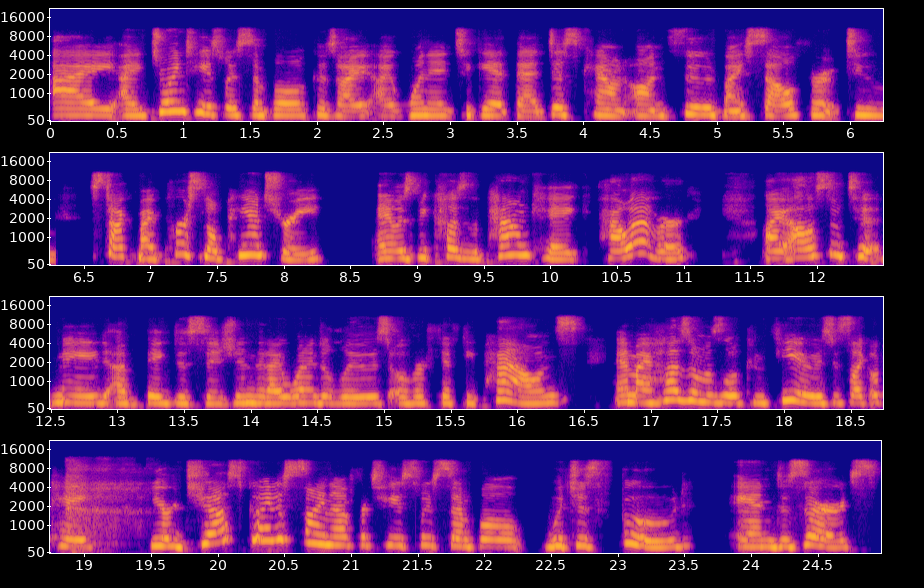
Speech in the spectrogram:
I, I joined Tastefully Simple because I, I wanted to get that discount on food myself or to stock my personal pantry. And it was because of the pound cake. However, I also t- made a big decision that I wanted to lose over 50 pounds. And my husband was a little confused. It's like, okay, you're just going to sign up for Tastefully Simple, which is food and desserts,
